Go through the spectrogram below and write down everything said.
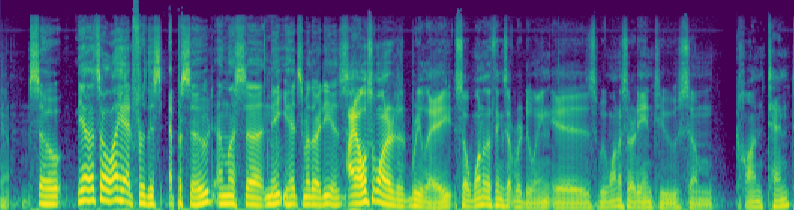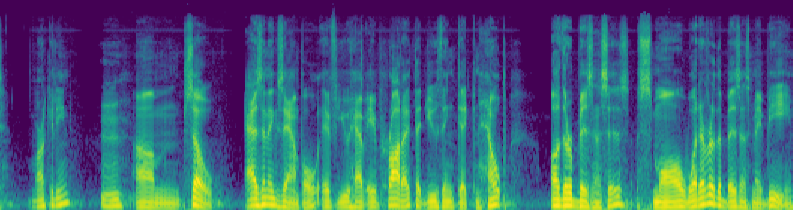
Yeah. So yeah, that's all I had for this episode. Unless uh, Nate, you had some other ideas. I also wanted to relay. So one of the things that we're doing is we want to start into some content marketing. Um, so, as an example, if you have a product that you think that can help other businesses, small, whatever the business may be,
